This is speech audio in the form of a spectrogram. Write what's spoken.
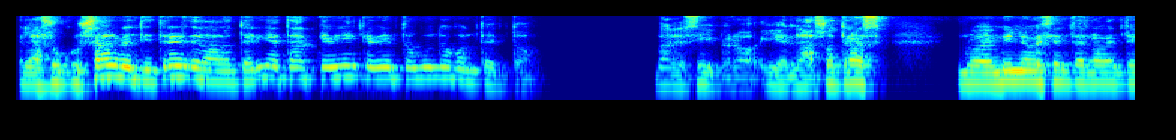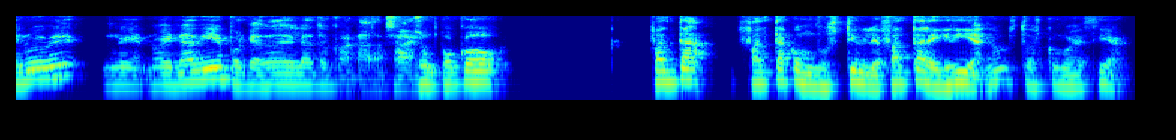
en la sucursal 23 de la lotería, tal, qué bien, qué bien, todo el mundo contento. Vale, sí, pero y en las otras 9.999 no hay, no hay nadie porque a nadie le ha tocado nada. O sea, es un poco, falta, falta combustible, falta alegría, ¿no? Esto es como decía,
